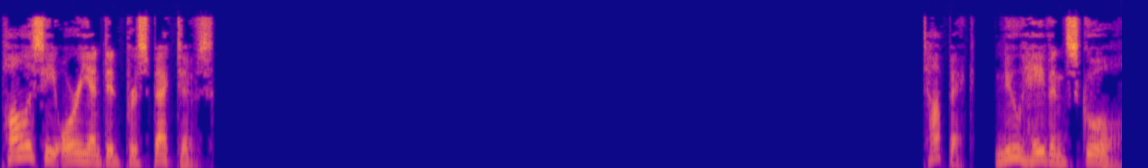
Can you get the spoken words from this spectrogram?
Policy-oriented perspectives New Haven School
